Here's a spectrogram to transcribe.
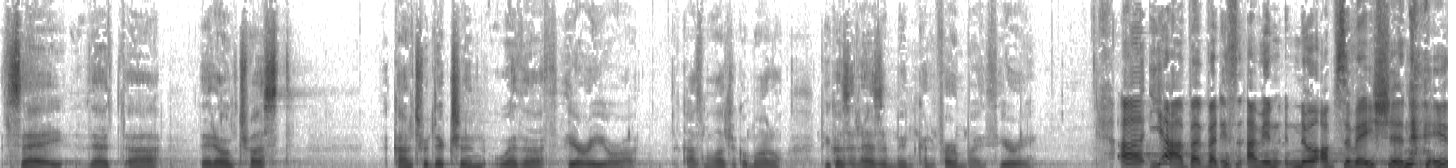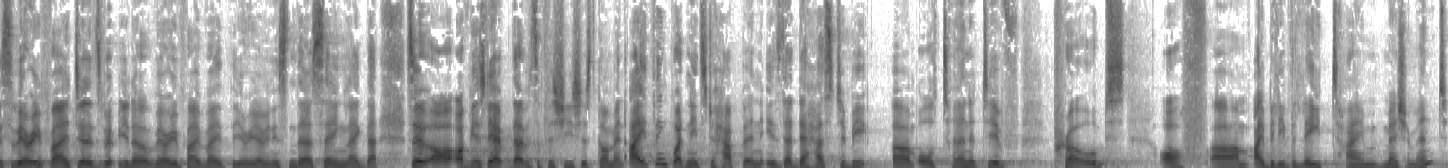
say that uh, they don't trust a contradiction with a theory or a, a cosmological model because it hasn't been confirmed by theory. Uh, yeah, but but I mean, no observation is verified it's you know verified by theory. I mean, isn't there a saying like that? So uh, obviously, I, that was a facetious comment. I think what needs to happen is that there has to be um, alternative probes of, um, I believe, the late time measurement.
